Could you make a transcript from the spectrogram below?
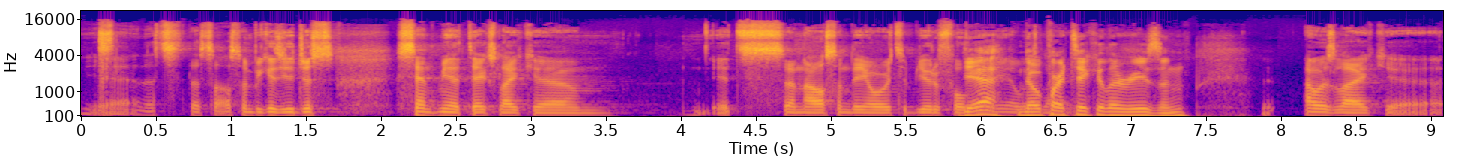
yeah, that's that's awesome because you just sent me a text like, um, it's an awesome day or it's a beautiful yeah, day. Yeah, no like, particular reason. I was like, uh,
